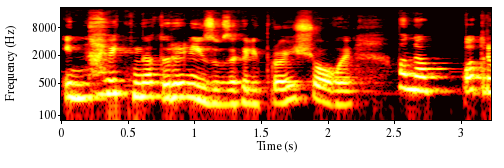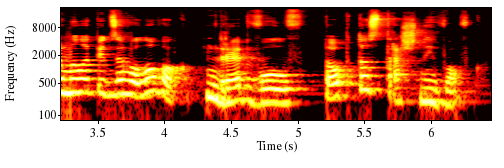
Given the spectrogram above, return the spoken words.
І навіть не дату релізу взагалі пройшови. Вона отримала під заголовок Dread Wolf, тобто страшний вовк.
